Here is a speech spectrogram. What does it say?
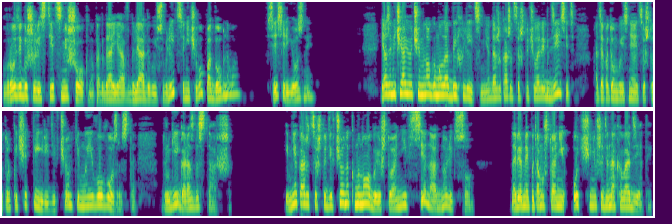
Вроде бы шелестит смешок, но когда я вглядываюсь в лица, ничего подобного. Все серьезные. Я замечаю очень много молодых лиц. Мне даже кажется, что человек десять, хотя потом выясняется, что только четыре девчонки моего возраста, другие гораздо старше. И мне кажется, что девчонок много и что они все на одно лицо. Наверное, потому что они очень уж одинаково одеты.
